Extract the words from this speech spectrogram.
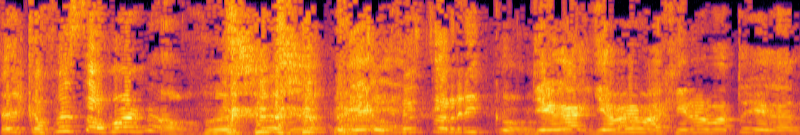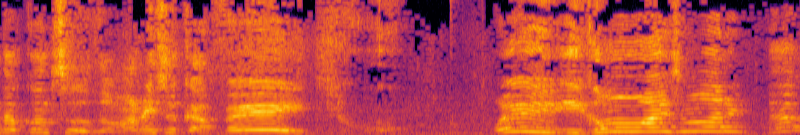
el café está bueno, el café está rico. Llega, ya me imagino al vato llegando con su dona y su café y... Oye, ¿y cómo va eso, madre? "Ah,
